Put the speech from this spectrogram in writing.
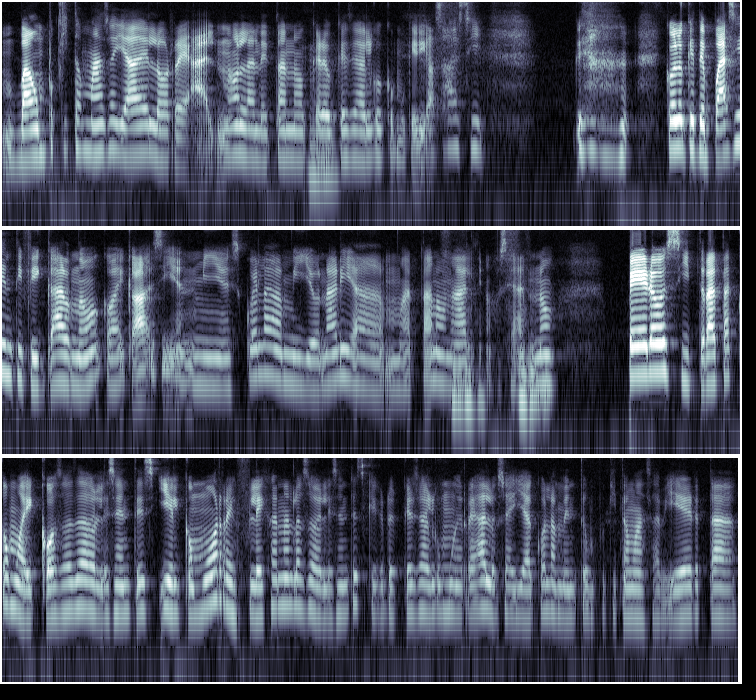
va un poquito más allá de lo real, ¿no? La neta no creo que sea algo como que digas, ah, sí, con lo que te puedas identificar, ¿no? Como de que, ah, sí, en mi escuela millonaria mataron a alguien, o sea, no. Pero sí trata como de cosas de adolescentes y el cómo reflejan a los adolescentes, que creo que es algo muy real, o sea, ya con la mente un poquito más abierta,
